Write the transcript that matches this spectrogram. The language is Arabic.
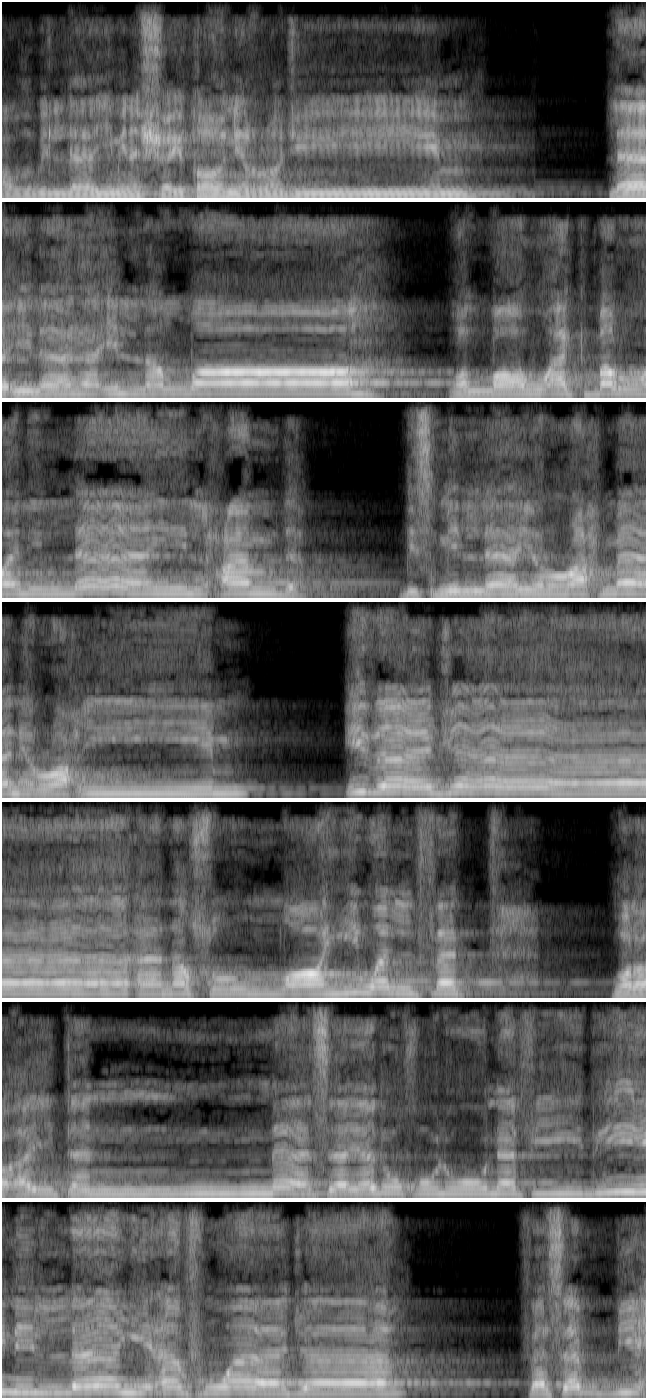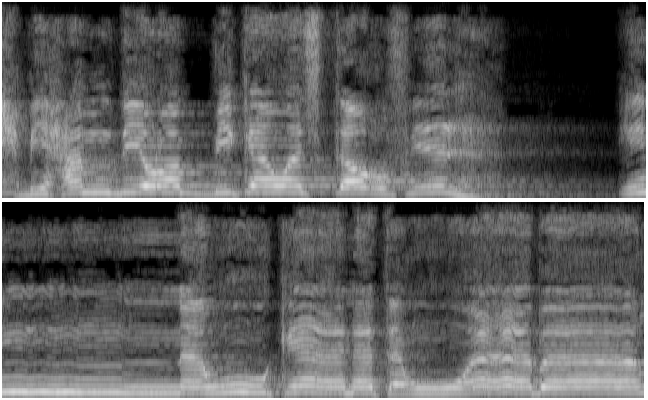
أعوذ بالله من الشيطان الرجيم. لا إله إلا الله. والله أكبر ولله الحمد. بسم الله الرحمن الرحيم. إذا جاء نصر الله والفتح ورأيت الناس يدخلون في دين الله أفواجا. فسبح بحمد ربك واستغفره. إنه كان توابا.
